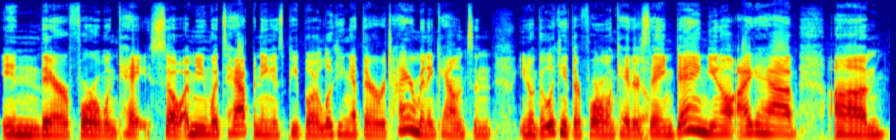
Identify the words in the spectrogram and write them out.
in their 401k. So, I mean, what's happening is people are looking at their retirement accounts and, you know, they're looking at their 401k. They're yeah. saying, dang, you know, I have, um,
